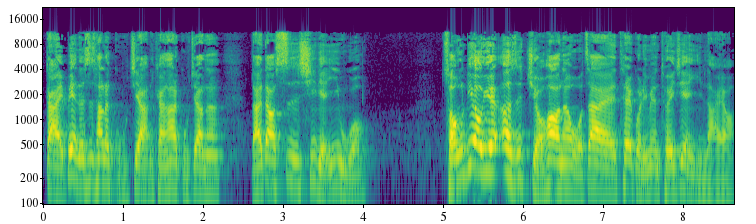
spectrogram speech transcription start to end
改变的是它的股价。你看它的股价呢，来到四十七点一五哦。从六月二十九号呢，我在 Telegram 里面推荐以来哦，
